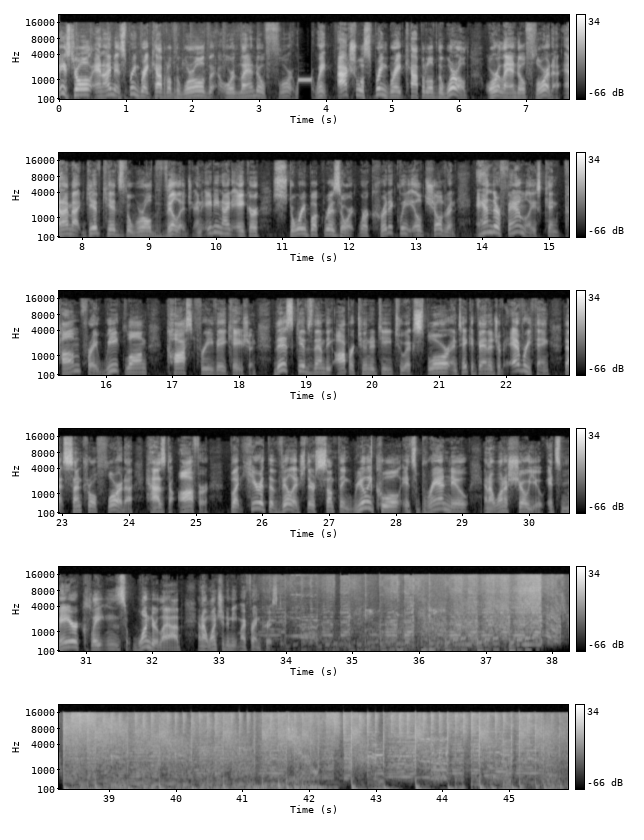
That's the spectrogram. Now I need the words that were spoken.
Hey, it's Joel, and I'm in spring break capital of the world, Orlando, Florida. Wait, actual spring break capital of the world, Orlando, Florida. And I'm at Give Kids the World Village, an 89 acre storybook resort where critically ill children and their families can come for a week long cost free vacation. This gives them the opportunity to explore and take advantage of everything that Central Florida has to offer. But here at the village, there's something really cool. It's brand new, and I want to show you. It's Mayor Clayton's Wonder Lab, and I want you to meet my friend Christy.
